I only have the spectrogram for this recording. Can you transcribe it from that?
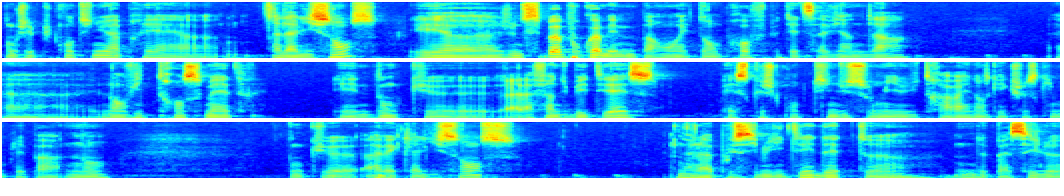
Donc j'ai pu continuer après euh, à la licence. Et euh, je ne sais pas pourquoi, mais mes parents étant profs, peut-être ça vient de là, euh, l'envie de transmettre. Et donc à la fin du BTS, est-ce que je continue sur le milieu du travail dans quelque chose qui me plaît pas? Non. Donc avec la licence, on a la possibilité d'être, euh, de passer le,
